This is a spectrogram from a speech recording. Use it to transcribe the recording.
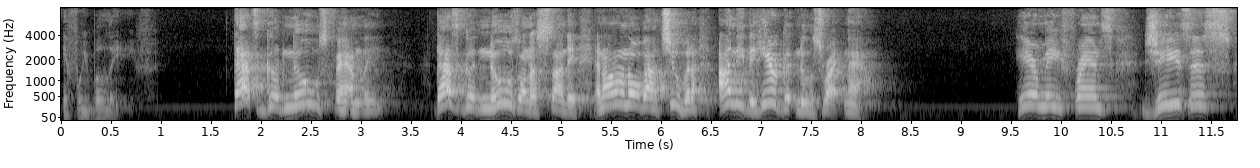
if we believe. That's good news, family. That's good news on a Sunday. And I don't know about you, but I, I need to hear good news right now. Hear me, friends. Jesus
